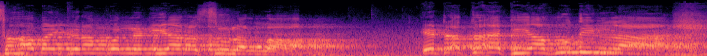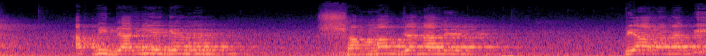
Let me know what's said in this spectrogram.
সাহাবাই কারাম বললেন, ইয়া রসুল আল্লাহ এটা তো এক ইয়াহুদির লাশ। আপনি দাঁড়িয়ে গেলেন, সম্মান জানালেন। পেয়ারা নবী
